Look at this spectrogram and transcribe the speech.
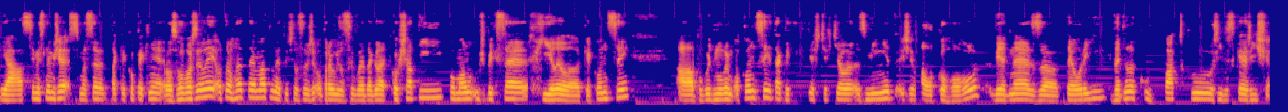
Já si myslím, že jsme se tak jako pěkně rozhovořili o tomhle tématu. Netušil jsem, že opravdu zase bude takhle košatý. Pomalu už bych se chýlil ke konci. A pokud mluvím o konci, tak bych ještě chtěl zmínit, že alkohol v jedné z teorií vedl k úpadku římské říše.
